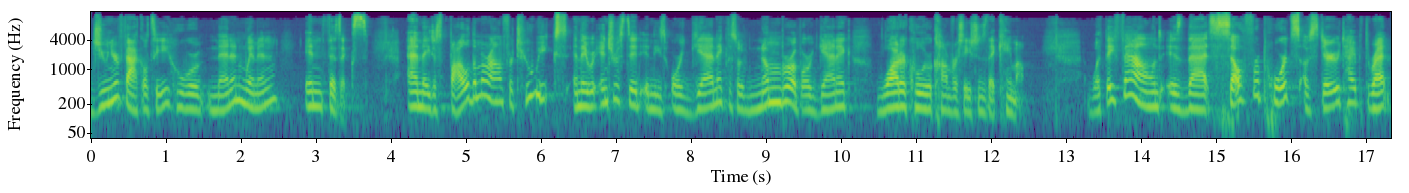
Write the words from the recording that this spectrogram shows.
junior faculty who were men and women in physics. And they just followed them around for two weeks, and they were interested in these organic, the sort of number of organic water cooler conversations that came up. What they found is that self reports of stereotype threat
